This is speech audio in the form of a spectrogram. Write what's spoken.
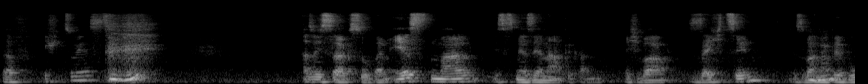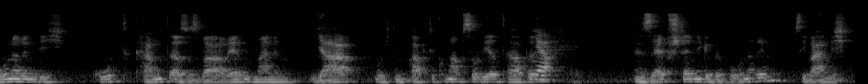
Darf ich zuerst? Also ich sage so, beim ersten Mal ist es mir sehr nahe gegangen. Ich war 16, es war mhm. eine Bewohnerin, die ich gut kannte. Also es war während meinem Jahr, wo ich ein Praktikum absolviert habe, ja. eine selbstständige Bewohnerin. Sie war eigentlich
